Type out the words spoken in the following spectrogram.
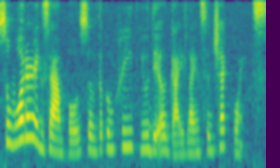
So what are examples of the concrete UDL guidelines and checkpoints?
